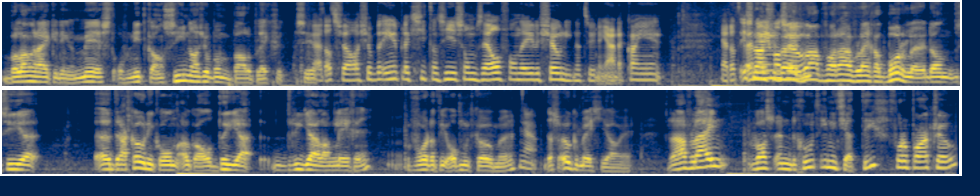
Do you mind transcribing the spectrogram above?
belangrijke dingen mist of niet kan zien als je op een bepaalde plek zit. Ja, dat is wel. Als je op de ene plek ziet, dan zie je soms zelf van de hele show niet natuurlijk. Ja, daar kan je... Ja, dat is en nu als je bij zo. het wapen van Ravelijn gaat borrelen, dan zie je eh, Draconicon ook al drie, jaar drie jaar lang liggen. Voordat hij op moet komen. Ja, Dat is ook een beetje jammer. Ravelijn was een goed initiatief voor een parkshow.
